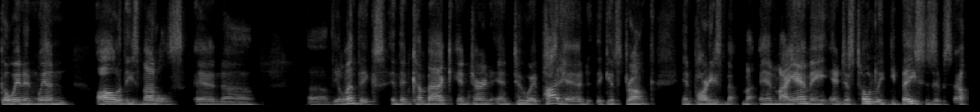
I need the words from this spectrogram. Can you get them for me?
go in and win all of these medals, and uh, uh, the Olympics and then come back and turn into a pothead that gets drunk and parties in Miami and just totally debases himself.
